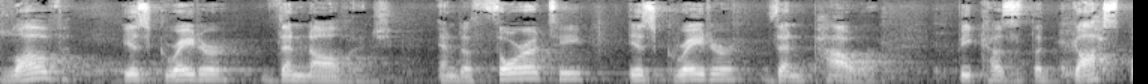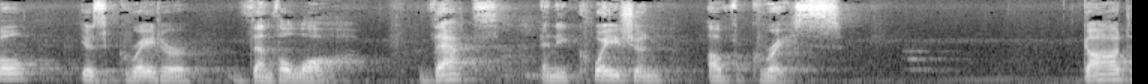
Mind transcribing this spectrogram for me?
Love is greater than knowledge, and authority is greater than power, because the gospel is greater than the law. That's an equation of grace. God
